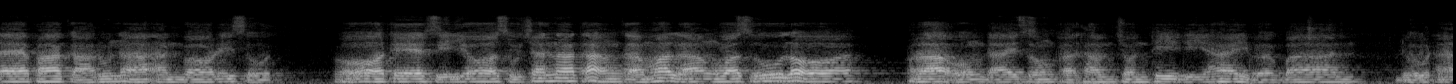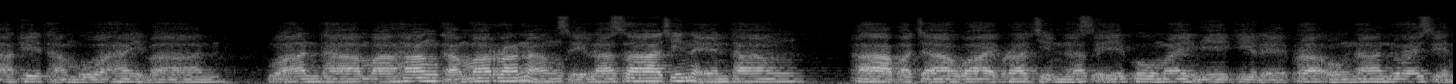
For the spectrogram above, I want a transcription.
ละพระการุณาอันบริสุทธิ โอเทสิโยสุชนะตังกัมลังวสุโล พระองค์ใดทรงกระทำชนที่ดีให้เบิกบานดูดอาทิตย์ทำบัวให้บานวันธามหังกัมมรณังศิลาสาชินเอนทังข้าพระเจ้าไหว้พระชินสีผู้ไม่มีกิเลสพระองค์นั้นด้วยเสียง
